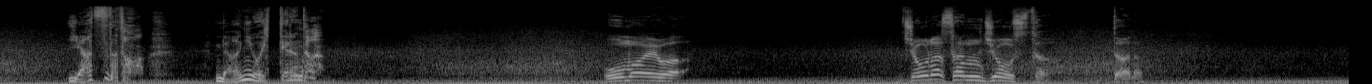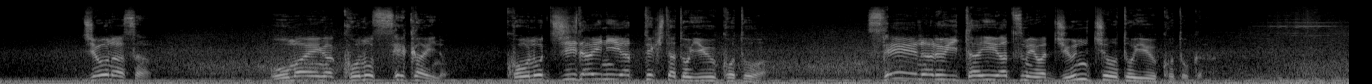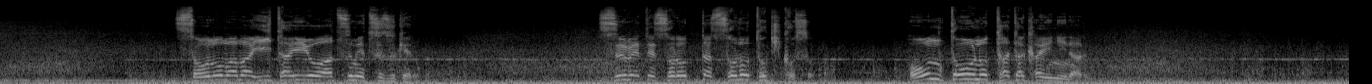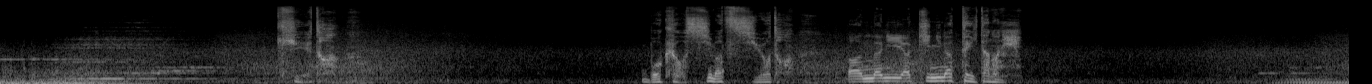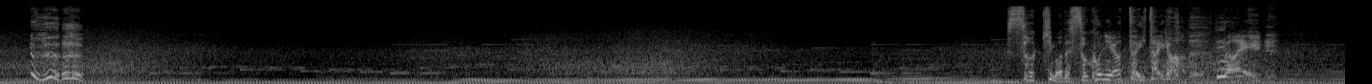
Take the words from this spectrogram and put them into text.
奴だと何を言ってるんだ？お前はジョナサン・ジョースターだな。ジョナサンお前がこの世界のこの時代にやってきたということは聖なる遺体集めは順調ということか。そのまま遺体を集め続けろ。全て揃ったその時こそ本当の戦いになる。消えた。僕を始末しようとあんなに躍起になっていたのに。さっきまでそこにあった遺体がない。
